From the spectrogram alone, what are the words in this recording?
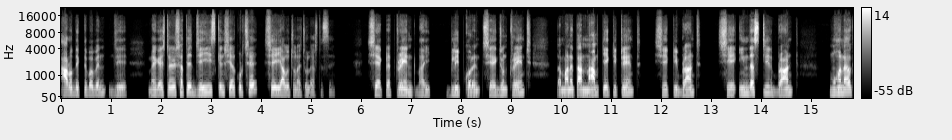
আরও দেখতে পাবেন যে মেগাস্টারের সাথে যেই স্ক্রিন শেয়ার করছে, সেই আলোচনায় চলে আসতেছে। সে একটা ট্রেন্ড, ভাই। বিলিভ করেন, সে একজন ট্রেন্ড, তার মানে তার নাম কি একটি ট্রেন্ড? সে একটি ব্র্যান্ড, সে ইন্ডাস্ট্রির ব্র্যান্ড। মহানায়ক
